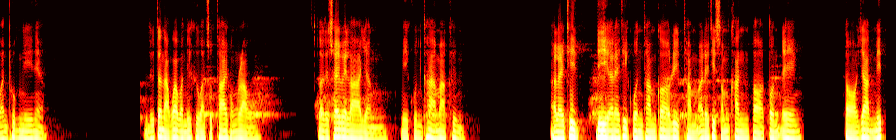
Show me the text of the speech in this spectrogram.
วันพรุ่งนี้เนี่ยหรือตระหนักว่าวันนี้คือวันสุดท้ายของเรา เราจะใช้เวลาอย่างมีคุณค่ามากขึ้น อะไรที่ดีอะไรที่ควรทำก็รีบทำอะไรที่สำคัญต่อตนเอง ต่อญาติมิตร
